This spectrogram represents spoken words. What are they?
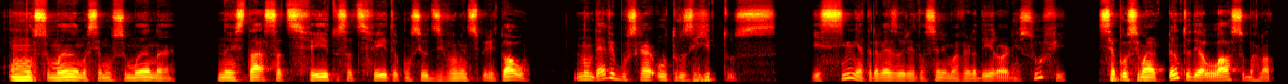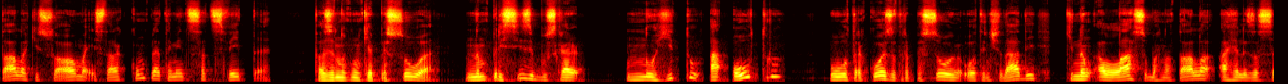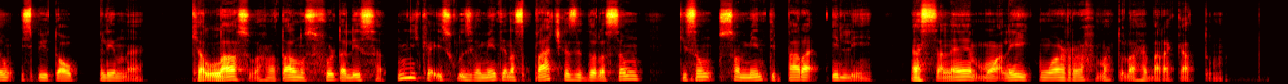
muçulmano, se a muçulmana não está satisfeito, satisfeita com seu desenvolvimento espiritual, não deve buscar outros ritos, e sim, através da orientação de uma verdadeira ordem sufi, se aproximar tanto de Allah subhanahu wa ta'ala que sua alma estará completamente satisfeita, fazendo com que a pessoa não precise buscar no rito a outro ou outra coisa, outra pessoa, outra entidade, que não Allah subhanahu wa ta'ala a realização espiritual plena. Que Allah subhanahu wa ta'ala nos fortaleça única e exclusivamente nas práticas de adoração que são somente para Ele. Assalamu alaikum wa rahmatullahi wa barakatuh.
